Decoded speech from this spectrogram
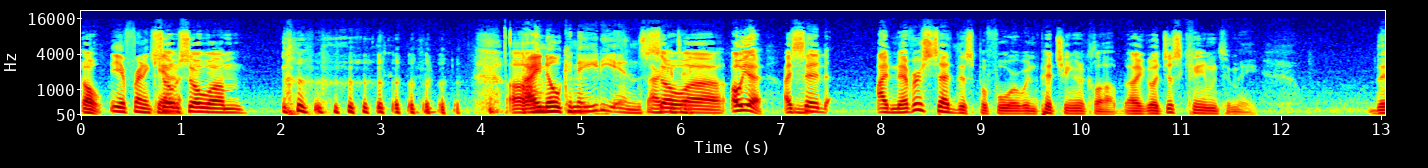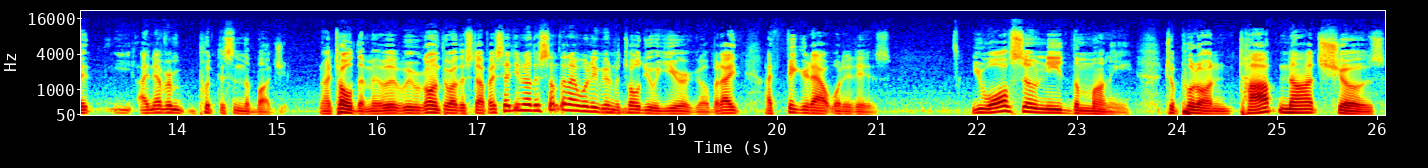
oh, Your friend in so Canada. so um, I um, know Canadians. So, uh, oh yeah, I said I never said this before when pitching a club. I go, it just came to me that y- I never put this in the budget. And I told them uh, we were going through other stuff. I said, you know, there's something I wouldn't even have told you a year ago, but I I figured out what it is. You also need the money to put on top-notch shows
